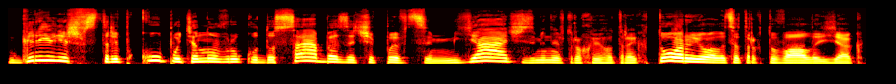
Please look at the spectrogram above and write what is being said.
Гріліш в стрибку потягнув руку до себе, зачепив цим м'яч, змінив трохи його траєкторію, але це трактували як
